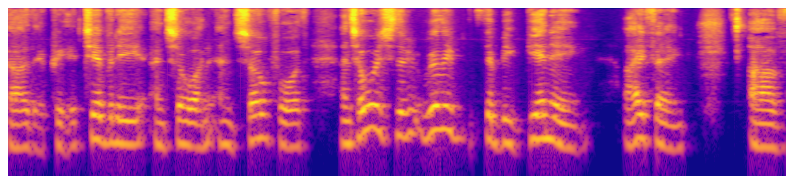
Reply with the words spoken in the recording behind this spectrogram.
their creativity, and so on and so forth. And so it was the, really the beginning, I think, of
